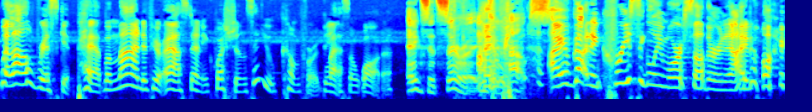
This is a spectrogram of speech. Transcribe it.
Well, I'll risk it, Pat, but mind if you're asked any questions, say you've come for a glass of water. Exit Sarah I into have- house. I have gotten increasingly more southern, and I don't, I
